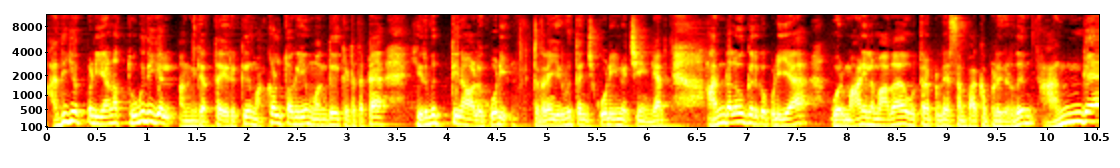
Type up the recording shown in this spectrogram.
அதிகப்படியான தொகுதிகள் அங்கத்த இருக்குது மக்கள் தொகையும் வந்து கிட்டத்தட்ட இருபத்தி நாலு கோடி கிட்டத்தட்ட இருபத்தஞ்சு கோடின்னு வச்சுக்கோங்க. அந்தளவுக்கு இருக்கக்கூடிய ஒரு மாநிலமாக உத்தரப்பிரதேசம் பார்க்கப்படுகிறது. அங்கே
